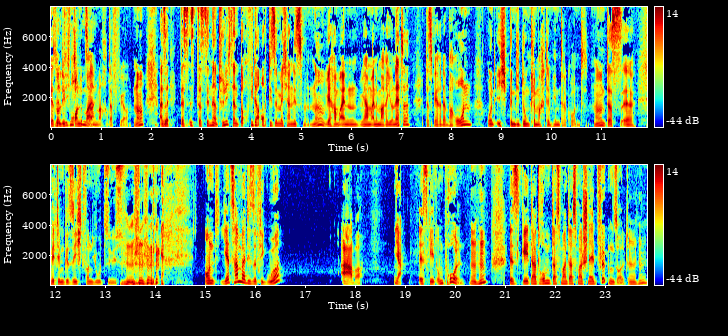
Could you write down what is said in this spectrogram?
der soll die Front sein machen. dafür. Ne? Also das ist, das sind natürlich dann doch wieder auch diese Mechanismen. Ne? Wir haben einen, wir haben eine Marionette, das wäre der Baron, und ich bin die dunkle Macht im Hintergrund. Ne? Das äh mit dem Gesicht von Jud Süß. und jetzt haben wir diese Figur, aber ja, es geht um Polen. Mhm. Es geht darum, dass man das mal schnell pflücken sollte. Mhm.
